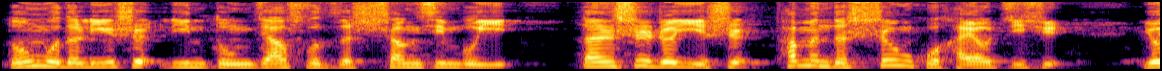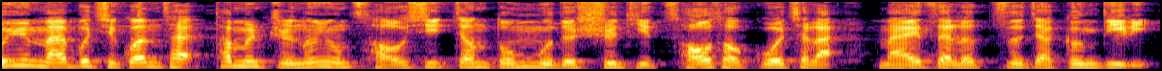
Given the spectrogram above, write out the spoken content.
董母的离世令董家父子伤心不已。但逝者已逝，他们的生活还要继续。由于买不起棺材，他们只能用草席将董母的尸体草草裹起来，埋在了自家耕地里。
